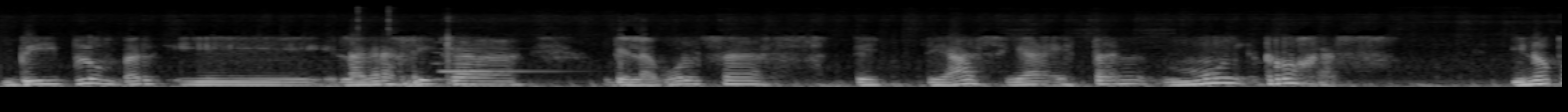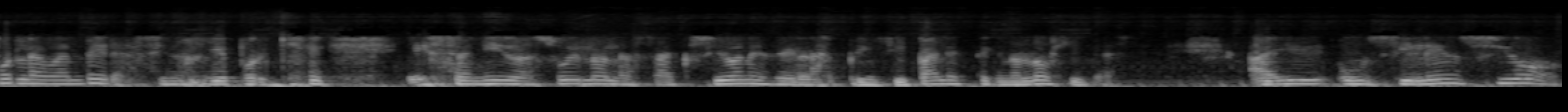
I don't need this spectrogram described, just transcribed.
vi Bloomberg y la gráfica de las bolsas de, Asia están muy rojas. Y no por la bandera, sino que porque se han ido a suelo las acciones de las principales tecnológicas. Hay un silencio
